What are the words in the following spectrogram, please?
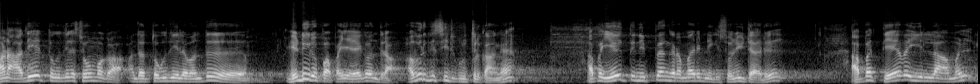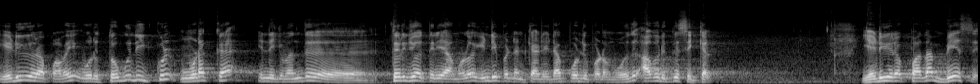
ஆனால் அதே தொகுதியில் சிவமகா அந்த தொகுதியில் வந்து எடியூரப்பா பையன் ஏகவந்திரா அவருக்கு சீட்டு கொடுத்துருக்காங்க. அப்போ ஏற்று நிற்பேங்கிற மாதிரி இன்றைக்கி சொல்லிட்டாரு. அப்போ தேவையில்லாமல் எடியூரப்பாவை ஒரு தொகுதிக்குள் முடக்க இன்றைக்கி வந்து தெரிஞ்சோ தெரியாமலோ இண்டிபெண்ட் கேண்டிடேட்டாக போட்டி போடும்போது அவருக்கு சிக்கல். எடியூரப்பா தான் பேஸு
